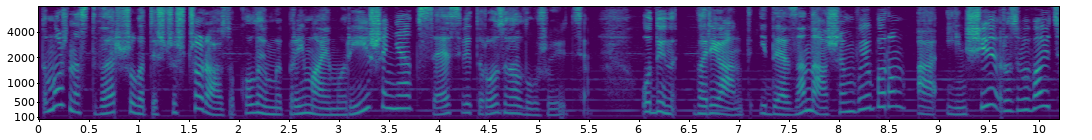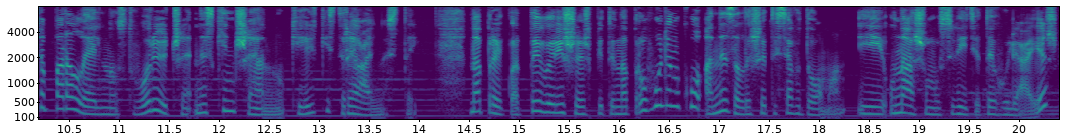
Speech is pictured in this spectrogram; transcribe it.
то можна стверджувати, що щоразу, коли ми приймаємо рішення, всесвіт розгалужується. Один варіант іде за нашим вибором, а інші розвиваються паралельно, створюючи нескінченну кількість реальностей. Наприклад, ти вирішуєш піти на прогулянку, а не залишитися вдома. І у нашому світі ти гуляєш,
